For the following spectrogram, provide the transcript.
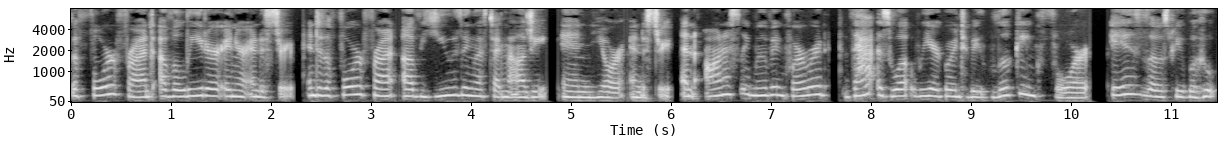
the forefront of a leader in your industry, into the forefront of using this technology in your industry. And honestly, moving forward, that is what we are going to be looking for is those people who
